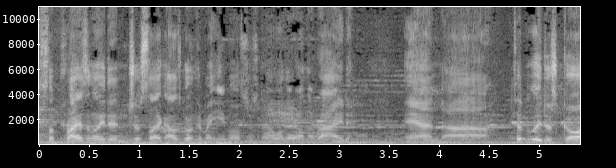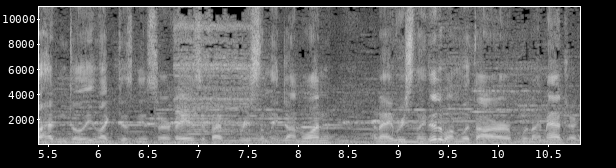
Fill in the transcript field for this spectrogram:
surprisingly didn't just like I was going through my emails just now while they're on the ride, and uh, typically just go ahead and delete like Disney surveys if I've recently done one, and I recently did one with our Moonlight Magic.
